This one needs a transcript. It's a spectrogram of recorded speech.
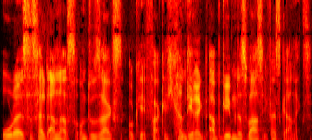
Oder ist es halt anders und du sagst, okay, fuck, ich kann direkt abgeben, das war's, ich weiß gar nichts.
